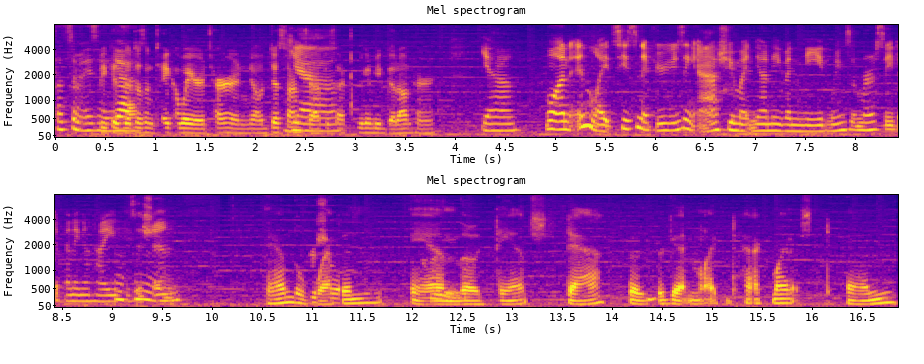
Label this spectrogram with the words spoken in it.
That's amazing. because yeah. it doesn't take away your turn. No, disarm trap is actually gonna be good on her. Yeah. Well, and in light season, if you're using Ash, you might not even need Wings of Mercy, depending on how you Mhm. position. And the For sure. weapon and the dance staff, so you're getting like attack minus 10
